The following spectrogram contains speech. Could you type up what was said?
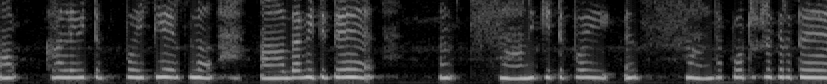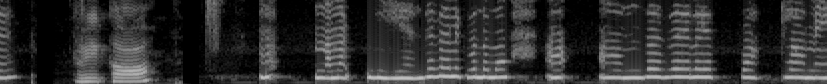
அ, கழுவிட்டு போயிட்டே இருக்கணும். அதை விட்டுட்டு ம், சாணிக்கிட்ட போய் சண்டை போட்டுட்டு இருக்கிறது. ரேகா நம்ம எந்த வேலைக்கு வந்தோமோ அந்த வேலையை பார்க்கலாமே.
